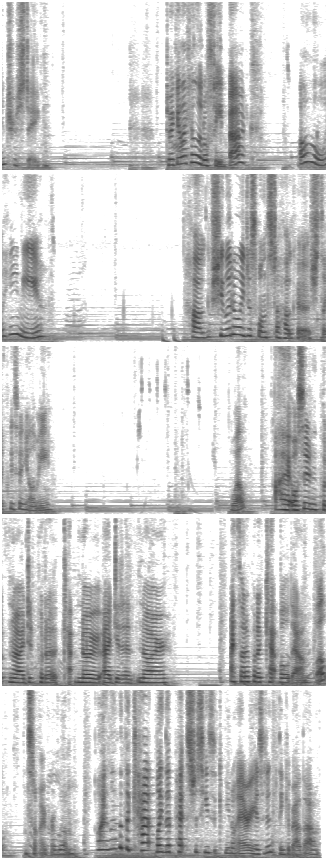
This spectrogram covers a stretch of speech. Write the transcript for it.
Interesting. Do I get like a little feedback? Oh, Heaney. Hug. She literally just wants to hug her. She's like, please don't yell at me. Well, I also didn't put, no, I did put a cat, no, I didn't, no. I thought I put a cat bowl down. Well, it's not my problem. Oh, I love that the cat, like the pets just use the communal areas. I didn't think about that.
